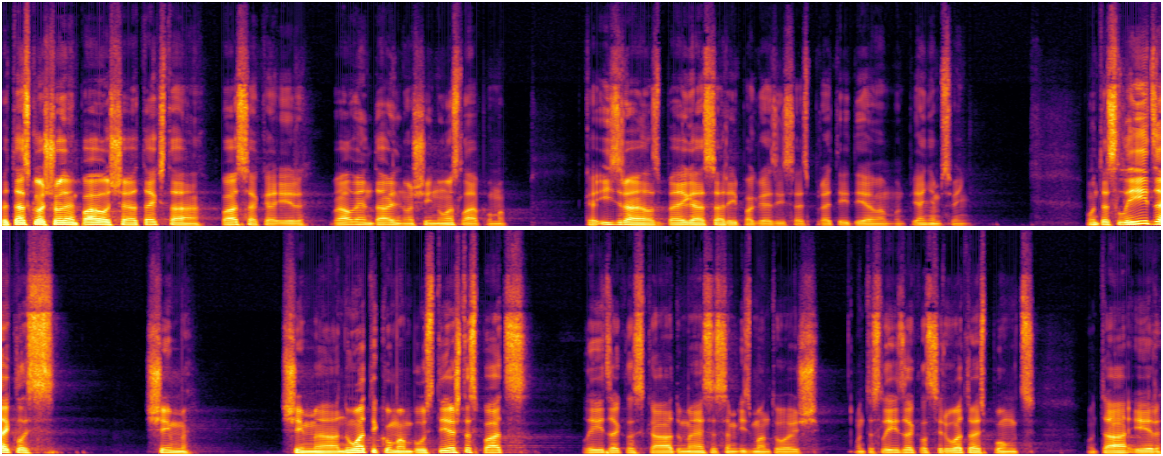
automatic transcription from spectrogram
Bet tas, ko šodien Pāvils šajā tekstā pasaka, ir vēl viena daļa no šī noslēpuma, ka Izraels beigās arī pagriezīsies pretī Dievam un pieņems viņu. Un tas līdzeklis šim, šim notikumam būs tieši tas pats līdzeklis, kādu mēs esam izmantojuši. Un tas līdzeklis ir otrais punkts, un tā ir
